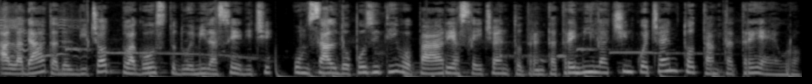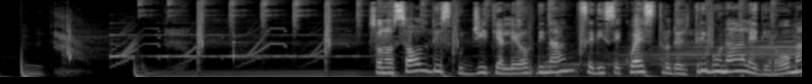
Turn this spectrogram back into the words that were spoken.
alla data del 18 agosto 2016, un saldo positivo pari a 633.583 euro. Sono soldi sfuggiti alle ordinanze di sequestro del Tribunale di Roma,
